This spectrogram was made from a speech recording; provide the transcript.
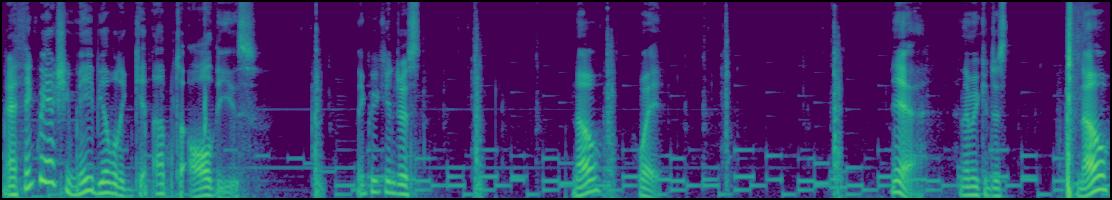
And I think we actually may be able to get up to all these. I think we can just... No? Wait. Yeah. And then we can just... No?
